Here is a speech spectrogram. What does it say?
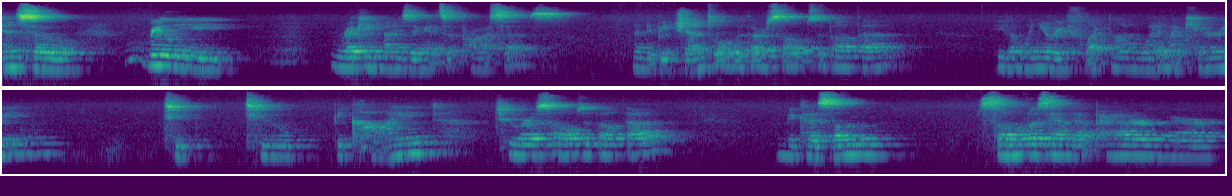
and so, really recognizing it's a process and to be gentle with ourselves about that. Even when you reflect on what am I carrying, to, to be kind to ourselves about that. Because some, some of us have that pattern where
